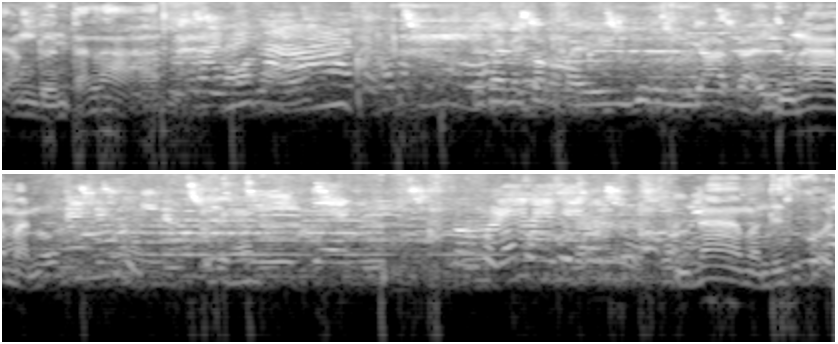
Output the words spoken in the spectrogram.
จังเดินตลาดจะได้ไม่ต้องไปยุ่งยากกับไอ้ดูหน้ามัน ดูหน้ามันดิทุกคน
